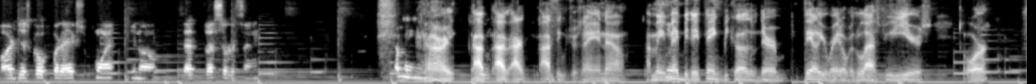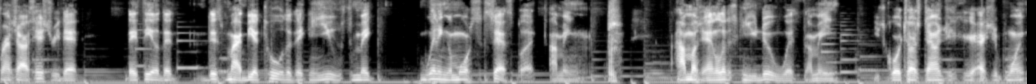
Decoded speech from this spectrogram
or just go for the extra point? You know, that that sort of thing. I mean, All right, I, I I I see what you're saying now. I mean, Yeah. maybe they think because of their failure rate over the last few years or franchise history that they feel that this might be a tool that they can use to make winning a more success. But I mean, how much analytics can you do with? I mean, you score touchdowns, you get an extra point.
